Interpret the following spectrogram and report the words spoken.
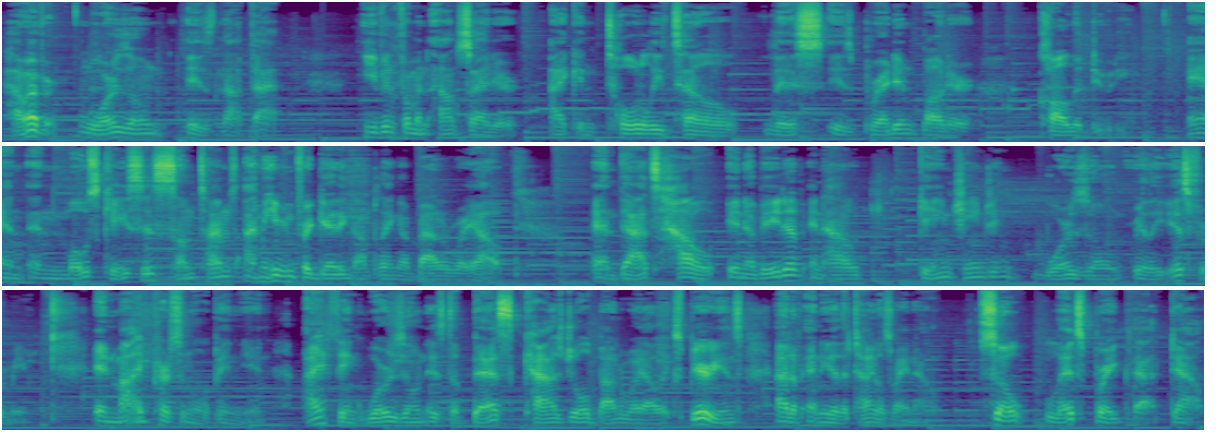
However, Warzone is not that. Even from an outsider, I can totally tell this is bread and butter Call of Duty. And in most cases, sometimes I'm even forgetting I'm playing a battle royale. And that's how innovative and how game changing Warzone really is for me. In my personal opinion, I think Warzone is the best casual battle royale experience out of any of the titles right now. So let's break that down.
